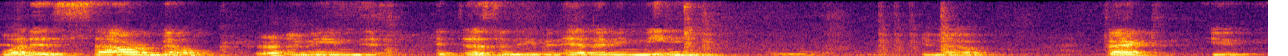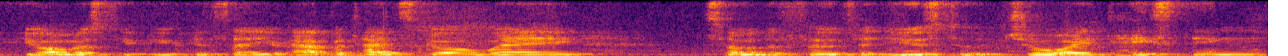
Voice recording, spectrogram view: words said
what is sour milk? I mean, it, it doesn't even have any meaning, you know. In fact, you, you almost, you, you could say your appetites go away, some of the foods that you used to enjoy tasting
